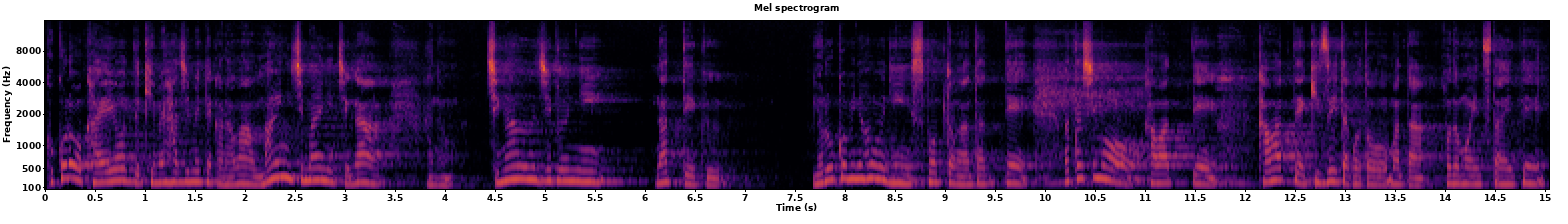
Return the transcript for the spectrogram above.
心を変えようって決め始めてからは毎日毎日があの違う自分になっていく喜びの方にスポットが当たって私も変わって変わって気づいたことをまた子供に伝えて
